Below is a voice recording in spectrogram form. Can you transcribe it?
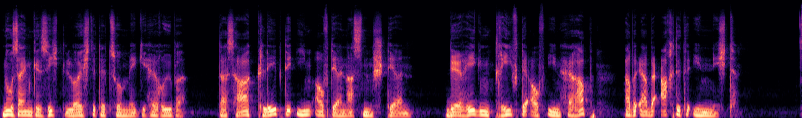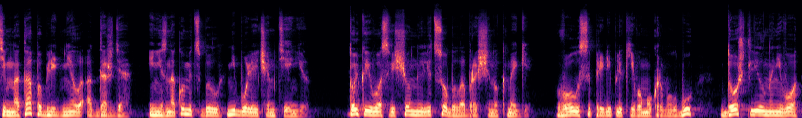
Nur sein Gesicht leuchtete zur Maggie herüber. Das Haar klebte ihm auf der nassen Stirn. Der Regen triefte auf ihn herab, aber er beachtete ihn nicht. Темнота побледнела от дождя, и незнакомец был не более чем тенью. Только его освещенное лицо было обращено к Мэгги. Волосы прилипли к его мокрому лбу, дождь лил на него,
